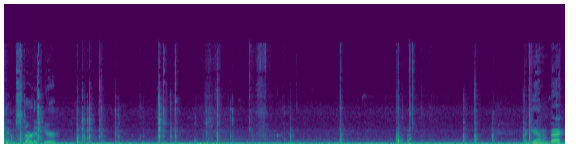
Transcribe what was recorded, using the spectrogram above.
get them started here. Again, I'm back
